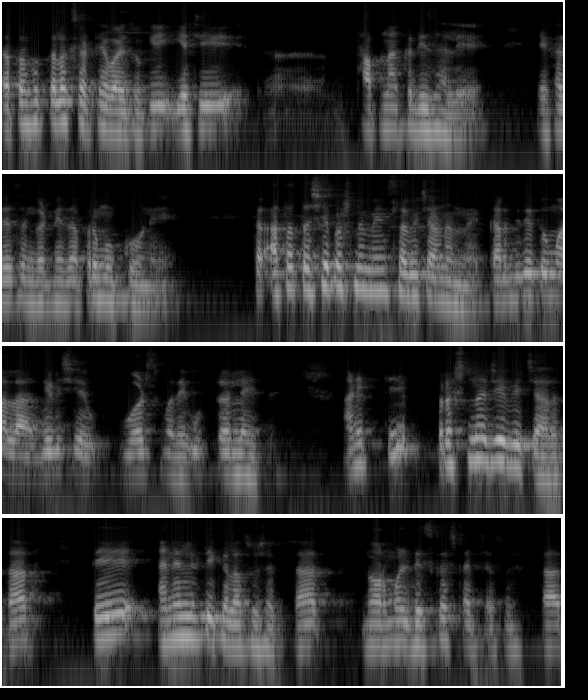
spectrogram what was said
तर आपण फक्त लक्षात ठेवायचो की याची स्थापना कधी झाली आहे? एखाद्या संघटनेचा प्रमुख कोण आहे? तर आता तसे प्रश्न मेन्सला विचारणार नाहीत कारण तिथे तुम्हाला दीडशे वर्ड्समध्ये उत्तर लिहायचं आहे. आणि ते प्रश्न जे विचारतात ते ॲनालिटिकल असू शकतात नॉर्मल डिस्कस टाईपचे असू शकतात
